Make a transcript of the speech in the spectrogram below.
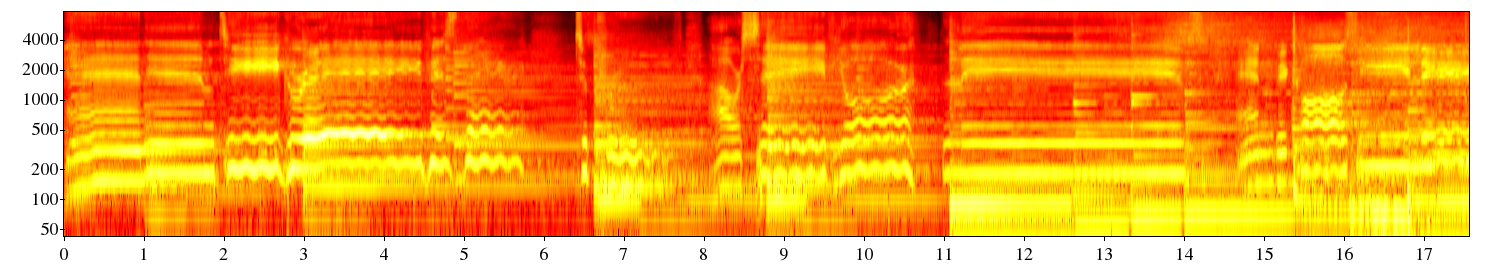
An empty grave is there to prove our Savior lives. And because He lives,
